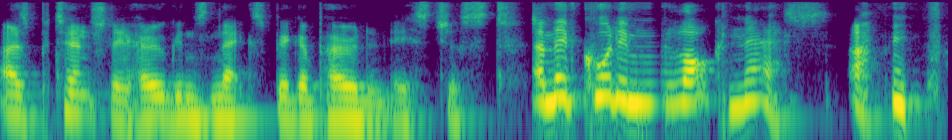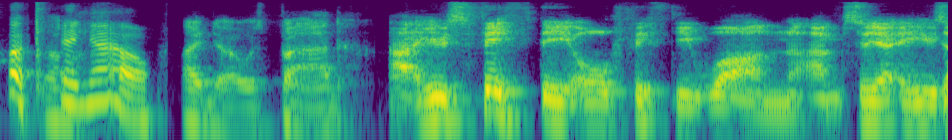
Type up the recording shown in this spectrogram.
as potentially Hogan's next big opponent is just and they've called him Loch Ness I mean fucking Oh. hell I know it was bad. Uh, he was 50 or 51. Um, so yeah, he was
